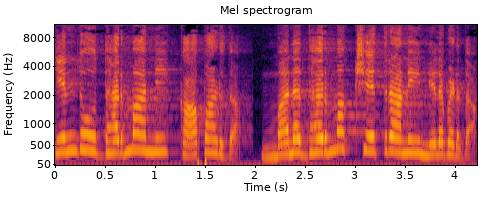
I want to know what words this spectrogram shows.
హిందూ ధర్మాన్ని కాపాడుదాం. మన ధర్మ క్షేత్రాన్ని నిలబెడదాం.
